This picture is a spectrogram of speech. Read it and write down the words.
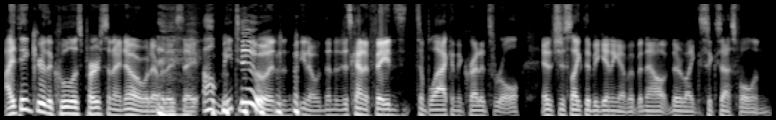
I think you're the coolest person I know, or whatever they say. oh, me too, and then you know, then it just kind of fades to black, and the credits roll, and it's just like the beginning of it. But now they're like successful and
